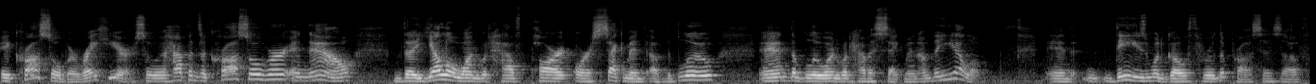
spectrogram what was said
a crossover right here. So it happens a crossover and now the yellow one would have part or a segment of the blue and the blue one would have a segment of the yellow. And these would go through the process of,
